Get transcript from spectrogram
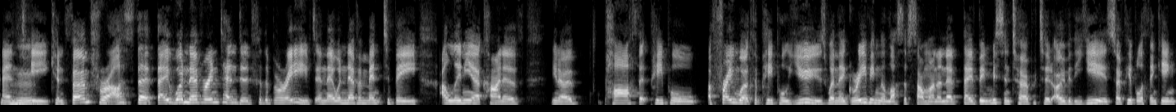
and mm-hmm. he confirmed for us that they were never intended for the bereaved and they were never meant to be a linear kind of, you know, path that people, a framework that people use when they're grieving the loss of someone, and that they've been misinterpreted over the years. So people are thinking,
